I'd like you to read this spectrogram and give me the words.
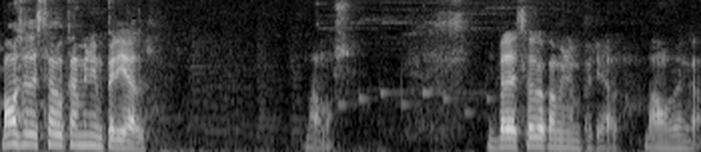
Vamos al estado camino imperial. Vamos. Ve al estado camino imperial. Vamos, venga.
